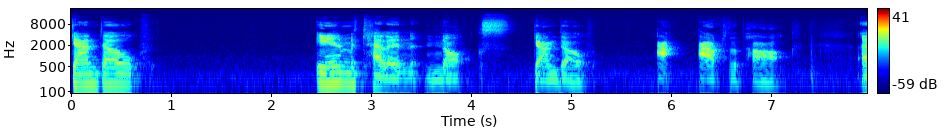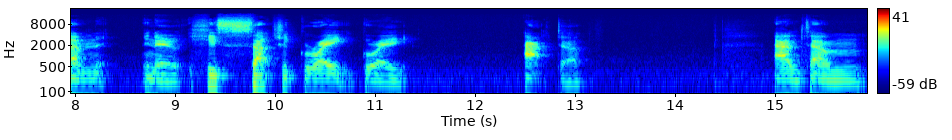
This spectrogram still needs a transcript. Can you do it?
Gandalf, Ian McKellen knocks Gandalf out of the park. Um, you know, he's such a great, great actor and um,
